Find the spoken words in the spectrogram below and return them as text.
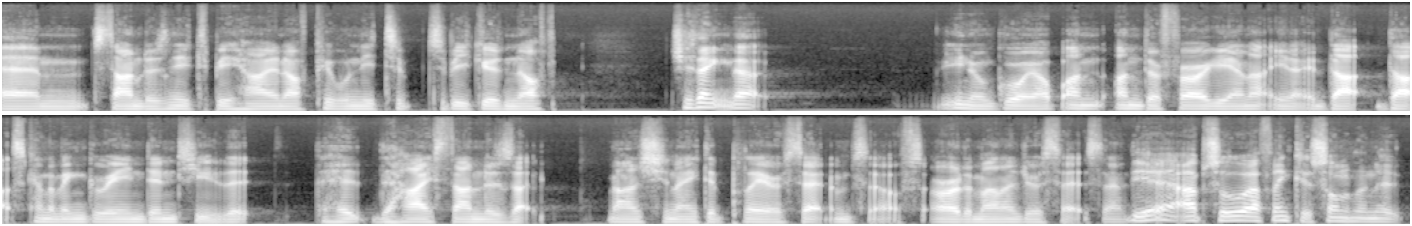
um, standards need to be high enough. People need to, to be good enough. Do you think that you know growing up un, under Fergie and that you know that that's kind of ingrained into you that the, the high standards that Manchester United players set themselves or the manager sets them? Yeah, absolutely. I think it's something that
